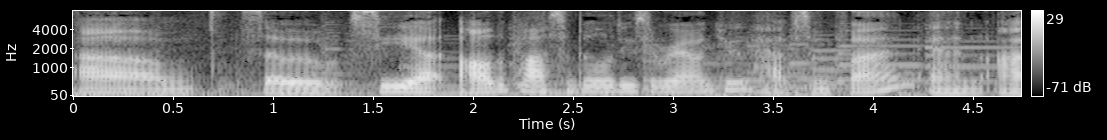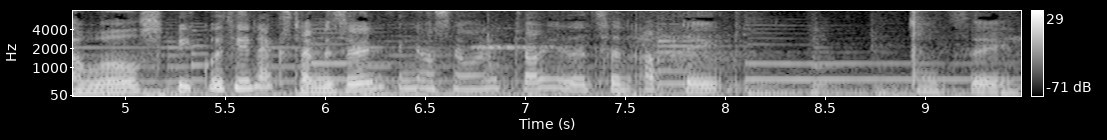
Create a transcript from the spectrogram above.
Um, so, see uh, all the possibilities around you, have some fun, and I will speak with you next time. Is there anything else I want to tell you that's an update? Let's see.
